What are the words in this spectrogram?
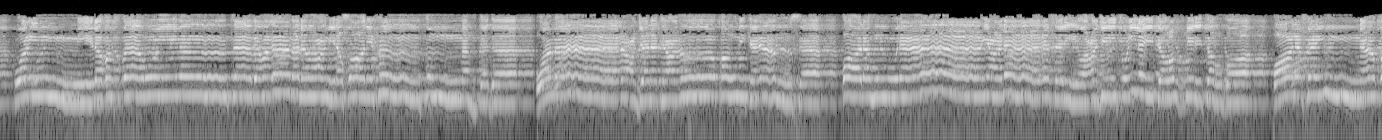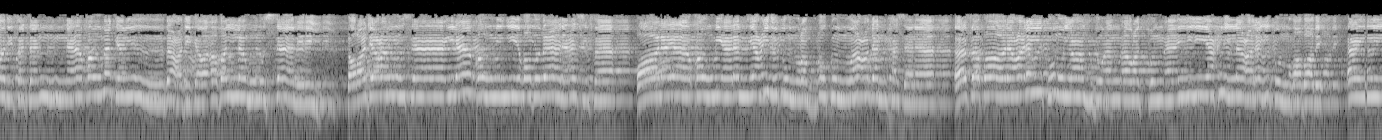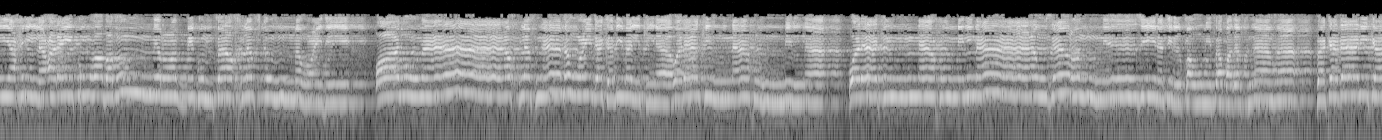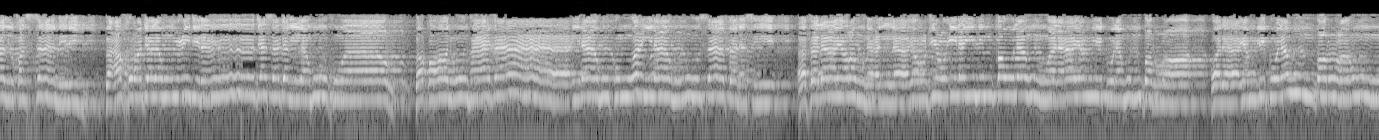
وإني لغفار لمن تاب وآمن وعمل صالحا ثم اهتدى. وما أعجلك عن قومك يا موسى؟ قال هم أولئك على أثري وعجلت إليك رب لترضى. قال فرجع موسى إلى قومه غضبان أسفا. قال يا قوم ألم يعدكم ربكم وعدا حسنا؟ أفطال عليكم العهد أم أردتم أن يحل عليكم غضب؟ أن يحل عليكم غضب من ربكم فأخلفتم موعدي. قالوا ما أخلفنا موعدك بملكنا ولكننا حملنا ولكننا حملنا أوزارا من زينة القوم فقذفناها فكذلك ألقى السامري فأخرج لهم عجلا جسدا له خوار فقالوا هذا إلهكم وإله موسى فنسي. أفلا يرون ألا يرجع إليهم قولا ولا يملك لهم ضرا ولا يملك لهم ضرا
